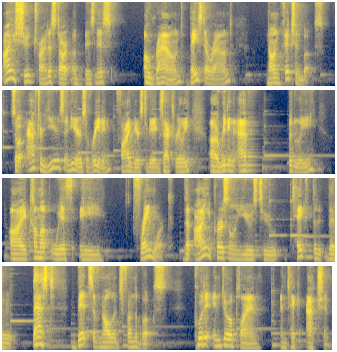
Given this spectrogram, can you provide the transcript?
I should try to start a business around, based around nonfiction books. So after years and years of reading, five years to be exact, really, uh, reading avidly, I come up with a framework that I personally use to take the, the best bits of knowledge from the books put it into a plan, and take action.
